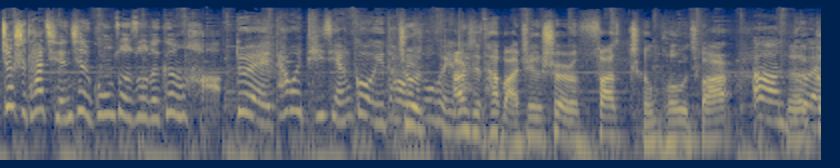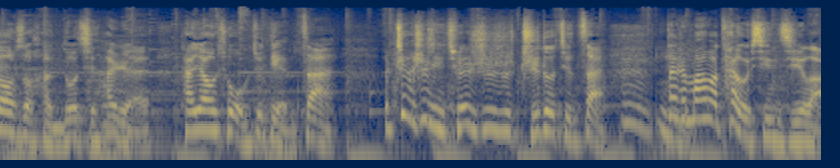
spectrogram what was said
就是他前期的工作做得更好，对他会提前购一套书回来，而且他把这个事儿发成朋友圈，嗯，对，告诉很多其他人，他要求我们去点赞。这个事情确实是值得去赞，嗯，但是妈妈太有心机了，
